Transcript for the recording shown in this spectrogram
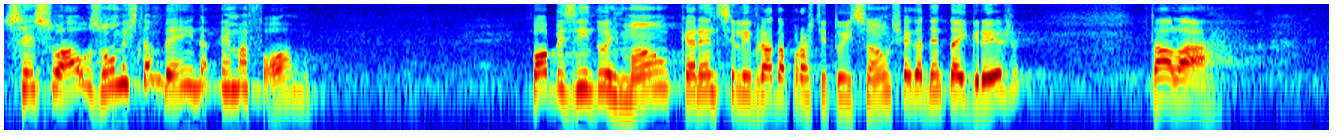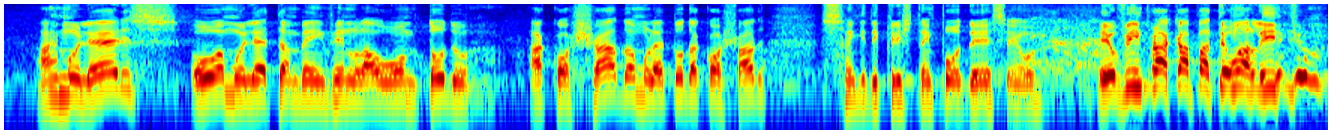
Sensual, os homens também, da mesma forma. Pobrezinho do irmão, querendo se livrar da prostituição, chega dentro da igreja, está lá. As mulheres, ou a mulher também vendo lá o homem todo acochado, a mulher toda acochada. Sangue de Cristo tem poder, Senhor. Eu vim para cá para ter um alívio.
